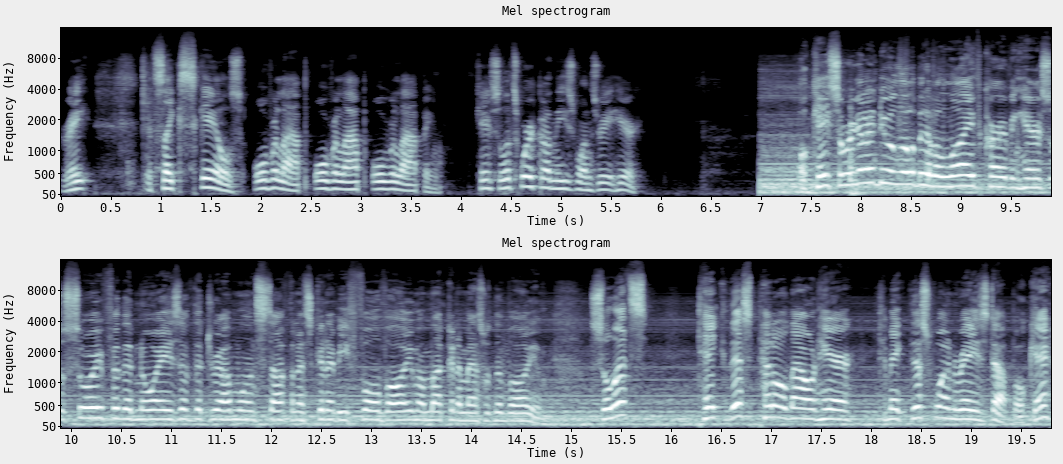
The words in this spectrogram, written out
right? It's like scales, overlap, overlap, overlapping. Okay, so let's work on these ones right here. Okay, so we're going to do a little bit of a live carving here, so sorry for the noise of the Dremel and stuff, and it's going to be full volume. I'm not going to mess with the volume. So let's take this pedal down here to make this one raised up, okay?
